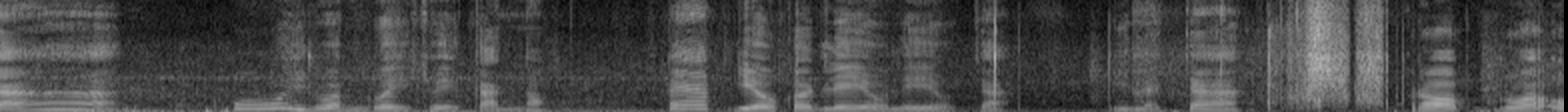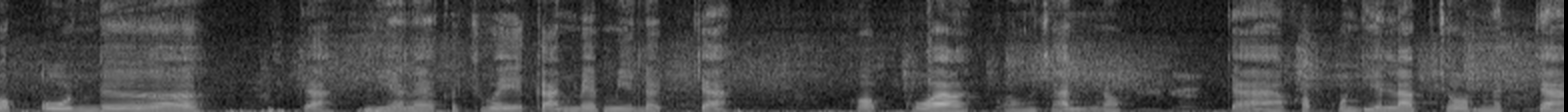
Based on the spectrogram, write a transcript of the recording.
จ้าโอ้ยรวมด้วยช่วยกันเนาะแป๊บเดียวก็เร็วเร็วจ้ะนี่ละจ้าครอบครัวอบอุ่นเด้อจ้ะมีอะไรก็ช่วยกันแบบนี้ละจ้ะครอบครัวของฉันเนาะ จ้าขอบคุณที่รับชมนะจ๊ะ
